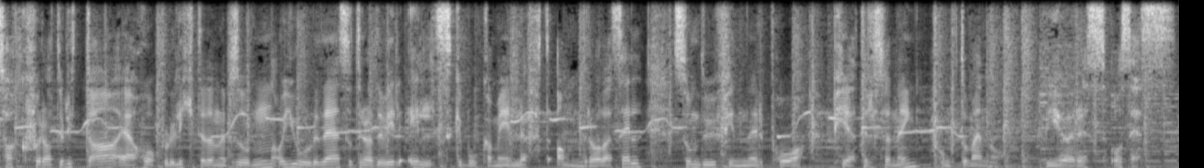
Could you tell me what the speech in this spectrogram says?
Takk for at du lytta. Jeg håper du likte denne episoden. Og gjorde du det, så tror jeg du vil elske boka mi 'Løft andre og deg selv', som du finner på petersønning.no. Vi høres og ses.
